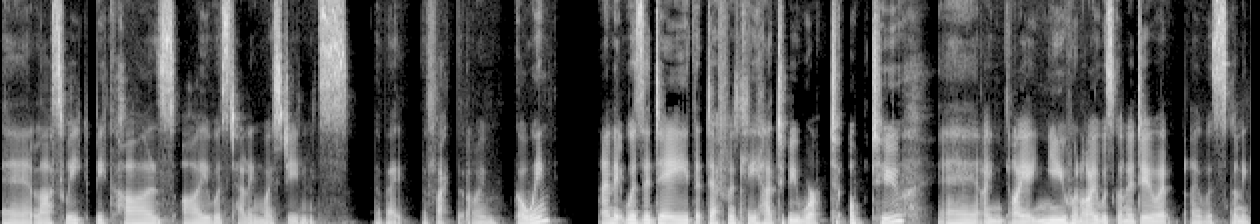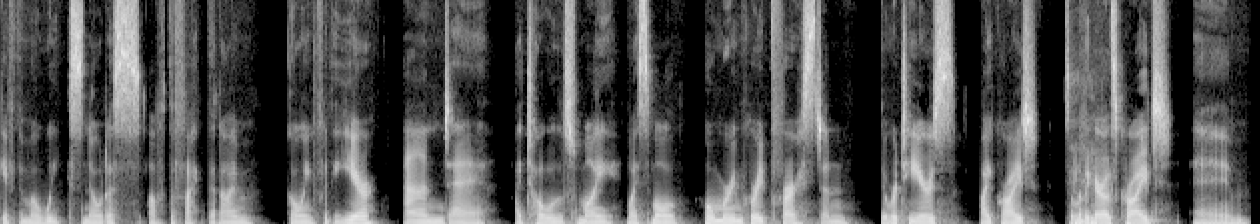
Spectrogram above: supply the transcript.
uh, last week because I was telling my students about the fact that I'm going And it was a day that definitely had to be worked up to. Uh, I, I knew when I was going to do it, I was going to give them a week's notice of the fact that I'm going for the year. And uh, I told my, my small homeroom group first, and there were tears. I cried. Some of the girls cried. Um,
